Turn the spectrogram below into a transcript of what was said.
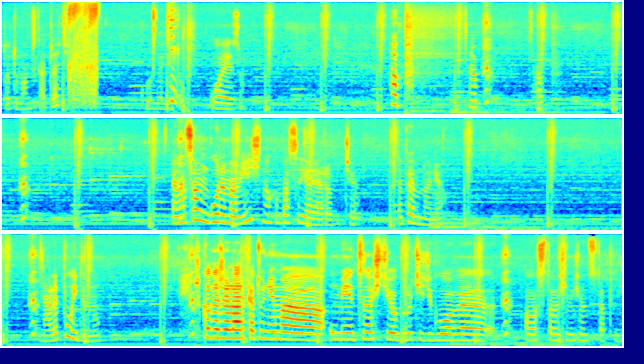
To tu mam skaczeć? Kurde, nie tu. O Jezu. Hop. Hop. Hop. A na samą górę mam iść? No chyba sobie jaja robicie. Na pewno nie. No ale pójdę, no. Szkoda, że Larka tu nie ma umiejętności obrócić głowę o 180 stopni.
